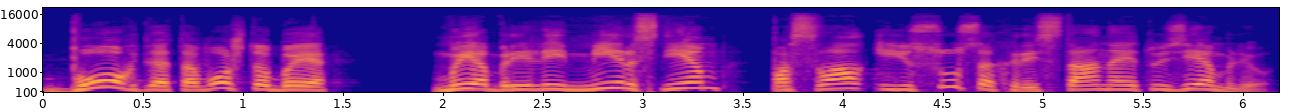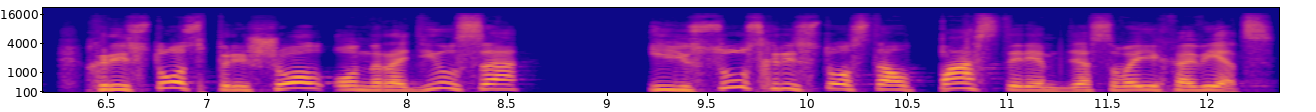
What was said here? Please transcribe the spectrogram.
Бог для того, чтобы мы обрели мир с Ним, послал Иисуса Христа на эту землю. Христос пришел, Он родился, Иисус Христос стал пастырем для своих овец.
